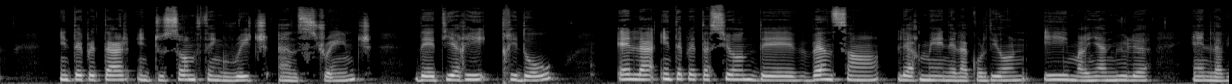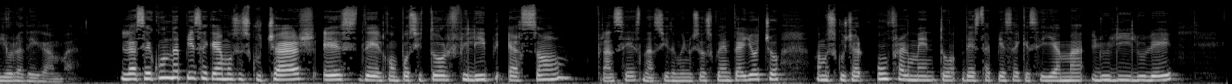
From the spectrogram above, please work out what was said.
interpretar Into Something Rich and Strange de Thierry Prideau en la interpretación de Vincent Lermé en el acordeón y Marianne Müller en la viola de gamba. La segunda pieza que vamos a escuchar es del compositor Philippe Herson, francés, nacido en 1948. Vamos a escuchar un fragmento de esta pieza que se llama Luli Lulé,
